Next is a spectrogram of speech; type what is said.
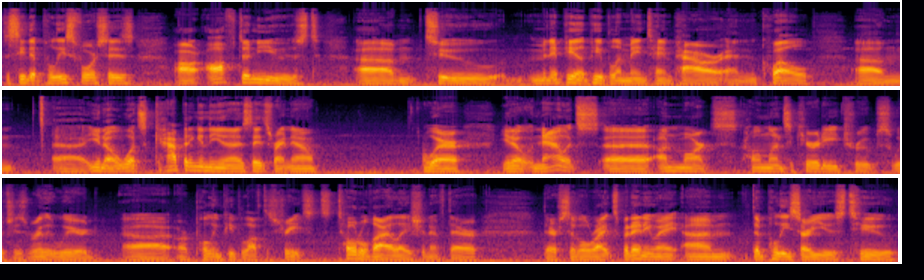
to see that police forces are often used um, to manipulate people and maintain power and quell, um, uh, you know, what's happening in the United States right now where you know now it's uh, unmarked Homeland Security troops, which is really weird, uh, are pulling people off the streets. It's a total violation of their their civil rights. But anyway, um, the police are used to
